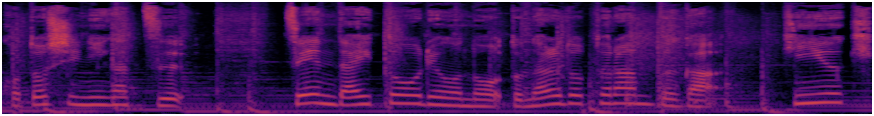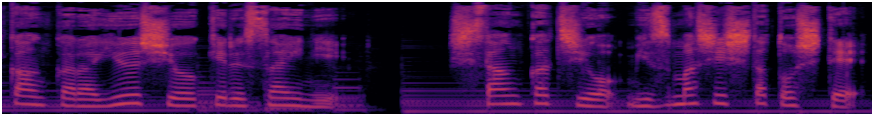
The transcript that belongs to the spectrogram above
今年2月前大統領のドナルド・トランプが金融機関から融資を受ける際に資産価値を水増ししたとして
